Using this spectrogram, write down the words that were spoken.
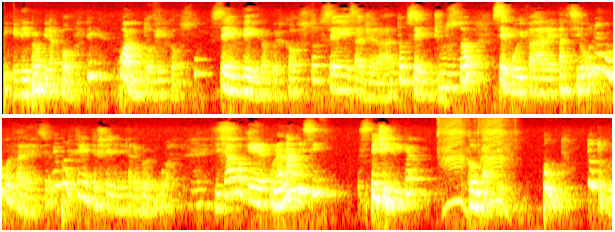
e dei propri rapporti, quanto è il costo, se è vero quel costo, se è esagerato, se è giusto, se puoi fare azioni o non puoi fare azioni. E poi il cliente sceglie di fare quello che vuole. Diciamo che è un'analisi specifica contabile. Punto. Tutto qui.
